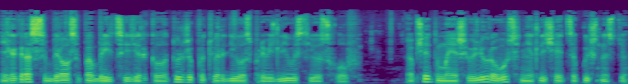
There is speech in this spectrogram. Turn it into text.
Я как раз собирался побриться, и зеркало тут же подтвердило справедливость ее слов. Вообще-то моя шевелюра вовсе не отличается пышностью,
